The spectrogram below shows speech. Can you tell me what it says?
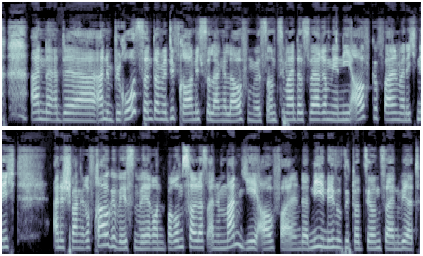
an, der, an dem Büro sind, damit die Frauen nicht so lange laufen müssen. Und sie meint, das wäre mir nie aufgefallen, wenn ich nicht eine schwangere Frau gewesen wäre. Und warum soll das einem Mann je auffallen, der nie in dieser Situation sein wird?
